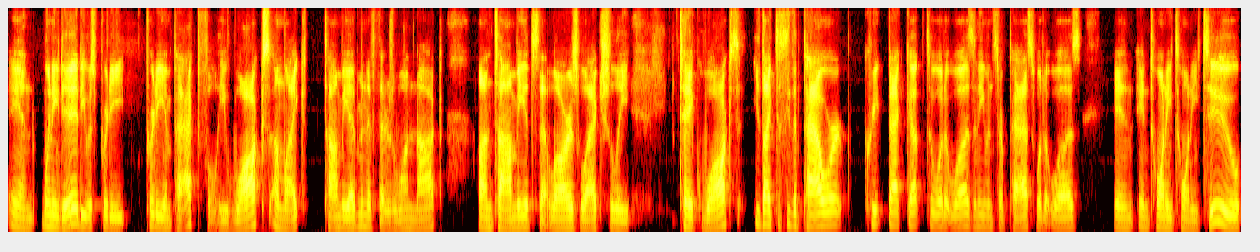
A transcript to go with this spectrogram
And when he did, he was pretty pretty impactful. He walks unlike Tommy Edman. If there's one knock on Tommy, it's that Lars will actually take walks. You'd like to see the power creep back up to what it was and even surpass what it was in in 2022.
